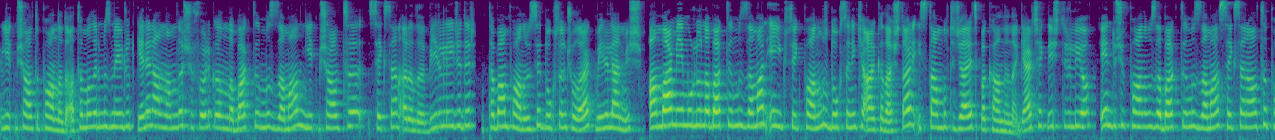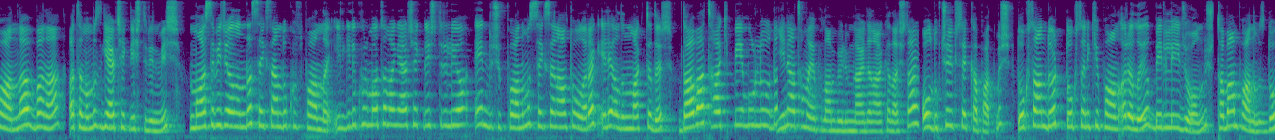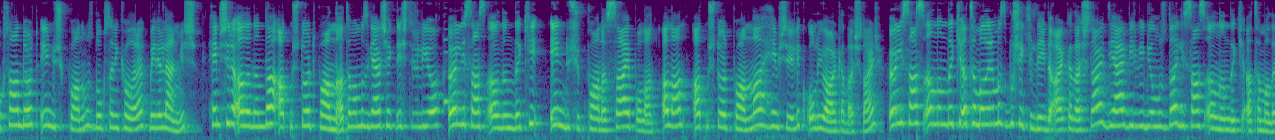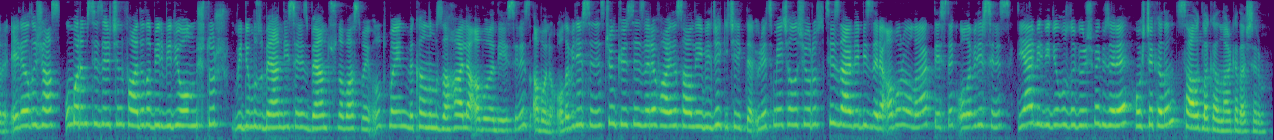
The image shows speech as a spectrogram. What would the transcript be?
76 puanla da atamalarımız mevcut. Genel anlamda şoförlük alanına baktığımız zaman 76-80 aralığı belirleyicidir. Taban puanımız ise 93 olarak belirlenmiş. Ambar memurluğuna baktığımız zaman en yüksek puanımız 92 arkadaşlar. İstanbul Ticaret Bakanlığı'na gerçekleştiriliyor. En düşük puanımıza baktığımız zaman 86 puanla Van'a atamamız gerçekleştirilmiş. Muhasebeci alanında 89 puanla ilgili kuruma atama gerçekleştiriliyor. En düşük puanımız 86 olarak ele alınmaktadır. Dava takip memurluğu da yeni atama yapılan bölümlerden arkadaşlar oldukça yüksek kapatmış. 94-92 puan aralığı belirleyici olmuş. Taban puanımız 94, en düşük puanımız 92 olarak belirlenmiş. Hemşire alanında 64 puanla atamamız gerçekleştiriliyor. Ön lisans alanındaki en düşük puana sahip olan alan 64 puanla hemşirelik oluyor arkadaşlar. Ön lisans alanındaki atamalarımız bu şekildeydi arkadaşlar. Diğer bir videomuzda lisans alanındaki atamaları ele alacağız. Umarım sizler için faydalı bir video olmuştur. Videomuzu beğendiyseniz beğen tuşuna basmayı unutmayın ve kanalımıza hala abone değilseniz abone olabilirsiniz. Çünkü sizlere fayda sağlayabilecek içerikler üretmeye çalışıyoruz. Sizler de bizlere abone olarak destek olabilirsiniz. Diğer bir videomuzda görüşmek üzere. Hoşçakalın, sağlıkla kalın arkadaşlarım.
